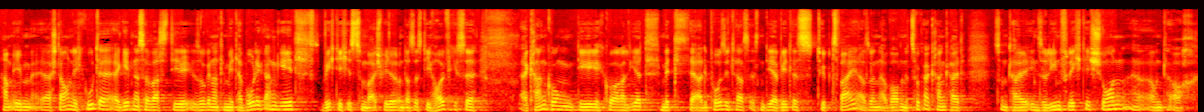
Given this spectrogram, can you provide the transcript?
haben eben erstaunlich gute Ergebnisse, was die sogenannte Metabolik angeht. Wichtig ist zum Beispiel, und das ist die häufigste Erkrankung, die korreliert mit der Adipositas, ist ein Diabetes Typ 2, also eine erworbene Zuckerkrankheit, zum Teil insulinpflichtig schon äh, und auch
